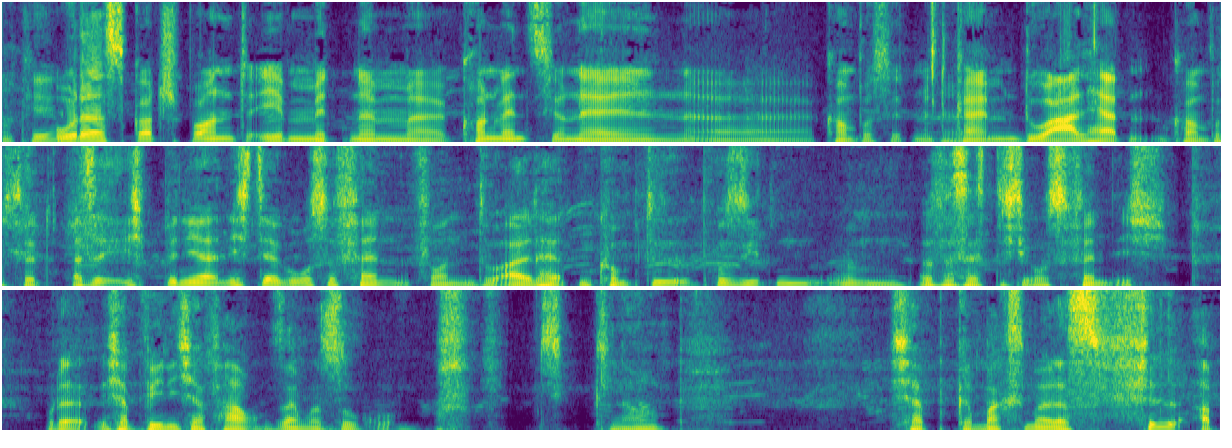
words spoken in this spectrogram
Okay. oder Scotchbond eben mit einem äh, konventionellen äh, Composite, mit keinem dual härtenden Composite. Also ich bin ja nicht der große Fan von dualhärten Kompositen. Ähm, Also was heißt nicht der große Fan? Ich oder ich habe wenig Erfahrung, sagen wir es so rum. Ich glaube, ich habe maximal das Fill-Up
